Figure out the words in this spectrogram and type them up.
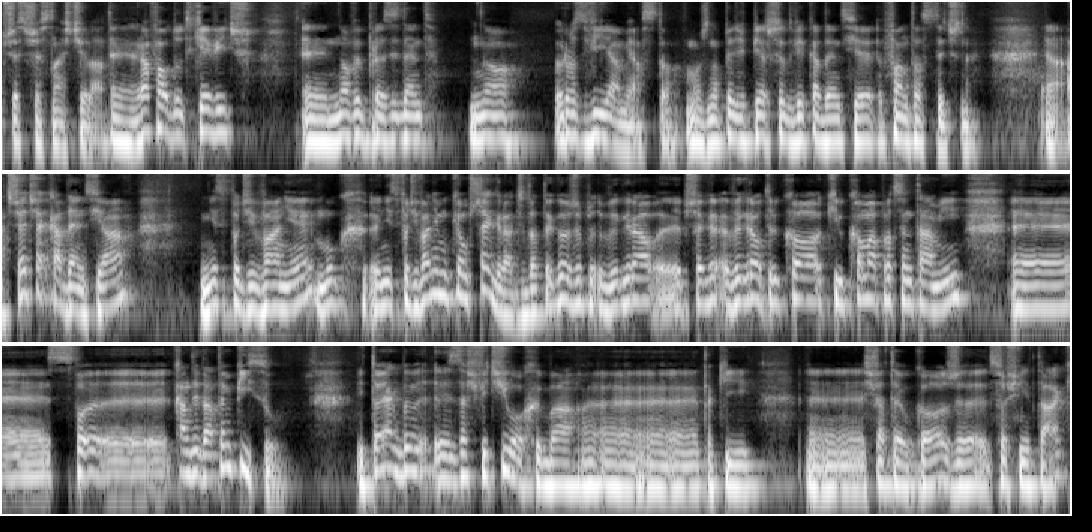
przez 16 lat. Rafał Dudkiewicz, nowy prezydent, no rozwija miasto. Można powiedzieć, pierwsze dwie kadencje fantastyczne. A trzecia kadencja niespodziewanie mógł, niespodziewanie mógł ją przegrać, dlatego że wygrał, przegra, wygrał tylko kilkoma procentami e, z e, kandydatem PiSu. I to jakby zaświeciło chyba e, taki e, światełko, że coś nie tak.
